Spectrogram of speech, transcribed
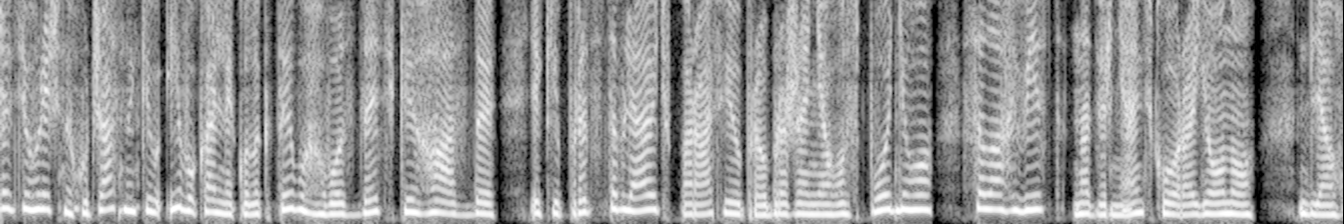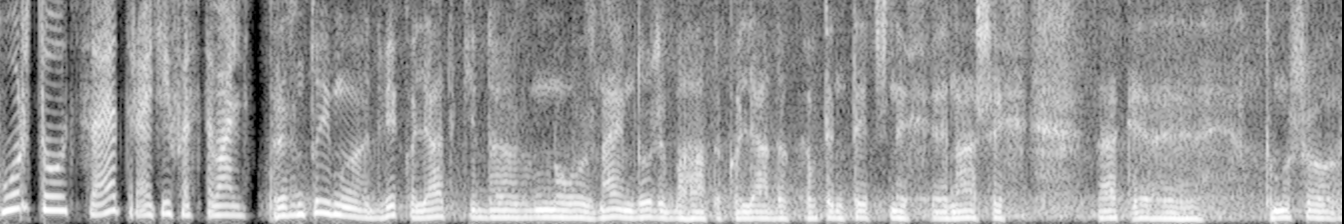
Серед цьогорічних учасників і вокальний колектив Гвоздецькі газди, які представляють парафію Преображення Господнього села Гвізд Надвірнянського району. Для гурту це третій фестиваль. Презентуємо дві колядки. Ну, знаємо дуже багато колядок автентичних наших. Так, е, тому що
